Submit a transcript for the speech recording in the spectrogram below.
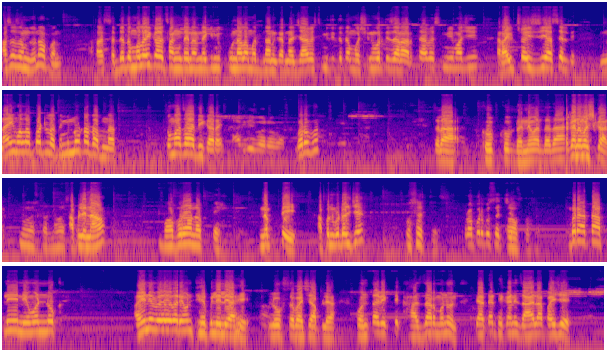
असं समजू ना आपण. आता सध्या तर मलाही कळ सांगता येणार नाही की मी कुणाला मतदान करणार. ज्यावेळेस मी तिथे त्या मशीनवरती जाणार त्यावेळेस मी माझी राईट चॉईस जी असेल ते नाही मला पटलं तर मी नोटा दाबणार. तो माझा अधिकार आहे. अगदी बरोबर. बरोबर? चला खूप खूप धन्यवाद दादा. काका नमस्कार. नमस्कार नमस्कार. आपले नाव? बाबुराव नकते नप्ते आपण कुठलचे? पुसतचे प्रॉपर बसचे बरं आता आपली निवडणूक ऐन वेळेवर येऊन ठेपलेली आहे लोकसभेची आपल्या. कोणता व्यक्ती खासदार म्हणून त्या त्या ठिकाणी जायला पाहिजे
